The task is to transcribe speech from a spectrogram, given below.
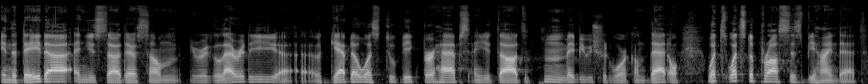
in the data and you saw there's some irregularity a, a gap that was too big perhaps and you thought hmm maybe we should work on that or what's what's the process behind that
